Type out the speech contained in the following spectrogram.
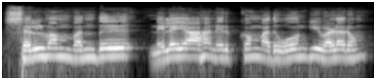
செல்வம் வந்து நிலையாக நிற்கும் அது ஓங்கி வளரும்.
